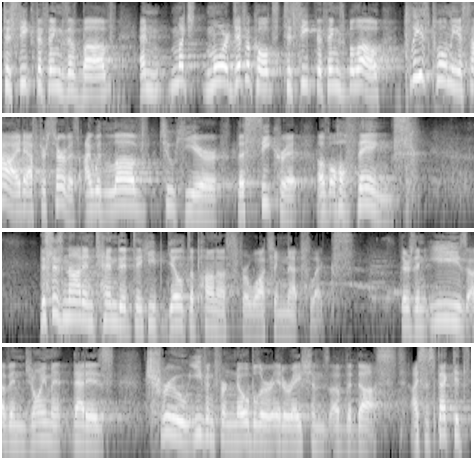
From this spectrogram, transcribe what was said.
to seek the things above and much more difficult to seek the things below, please pull me aside after service. I would love to hear the secret of all things. This is not intended to heap guilt upon us for watching Netflix. There's an ease of enjoyment that is true even for nobler iterations of the dust. I suspect it's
